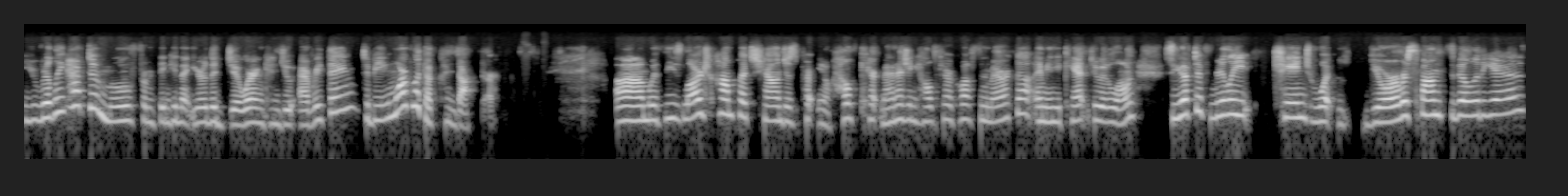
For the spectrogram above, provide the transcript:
you really have to move from thinking that you're the doer and can do everything to being more of like a conductor. Um, with these large complex challenges, you know, healthcare, managing healthcare costs in America, I mean, you can't do it alone. So you have to really change what your responsibility is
